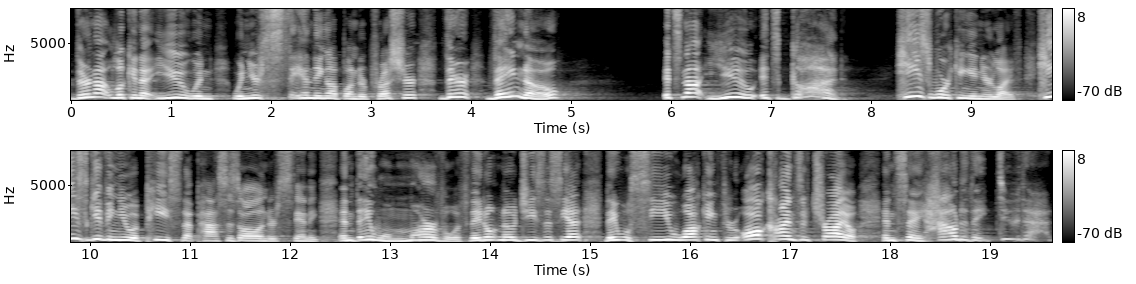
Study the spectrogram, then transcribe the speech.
They're not looking at you when, when you're standing up under pressure. They're, they know it's not you, it's God. He's working in your life. He's giving you a peace that passes all understanding. And they will marvel. If they don't know Jesus yet, they will see you walking through all kinds of trial and say, How do they do that?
